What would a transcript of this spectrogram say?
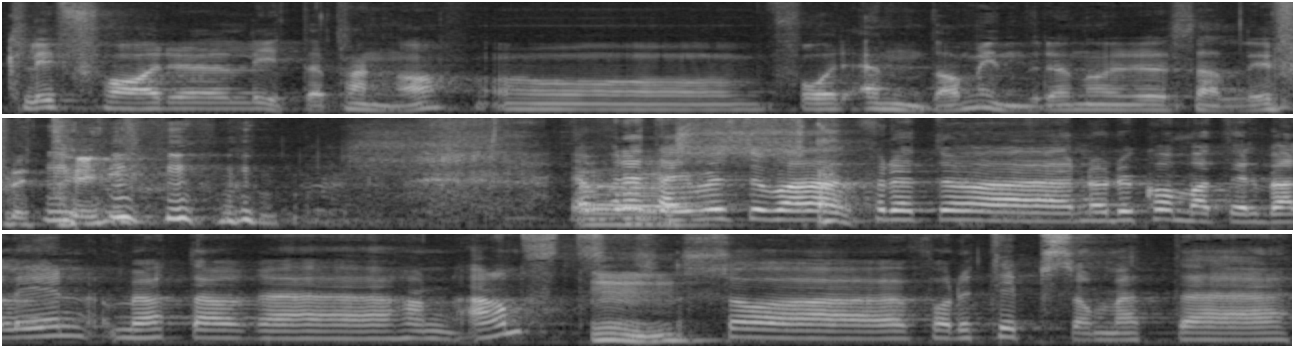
Cliff har lite penger og får enda mindre når Sally flytter inn. Ja, for tenker du var, for at da, Når du kommer til Berlin møter uh, han Ernst, Mm. så eh, får du tips om et uh,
